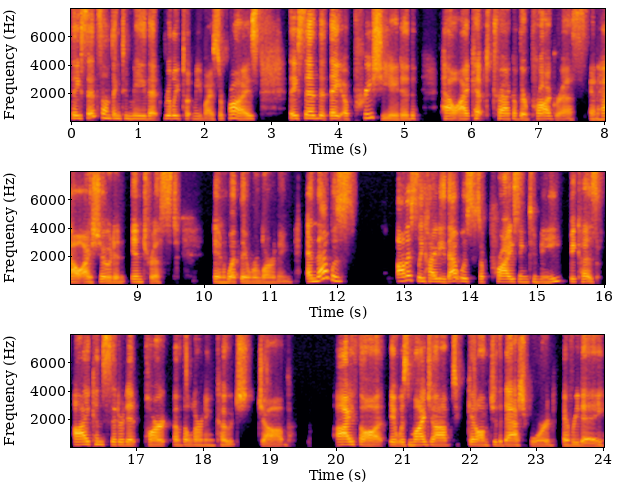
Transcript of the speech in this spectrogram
they said something to me that really took me by surprise. They said that they appreciated how I kept track of their progress and how I showed an interest in what they were learning. And that was honestly, Heidi, that was surprising to me because I considered it part of the learning coach job. I thought it was my job to get onto the dashboard every day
